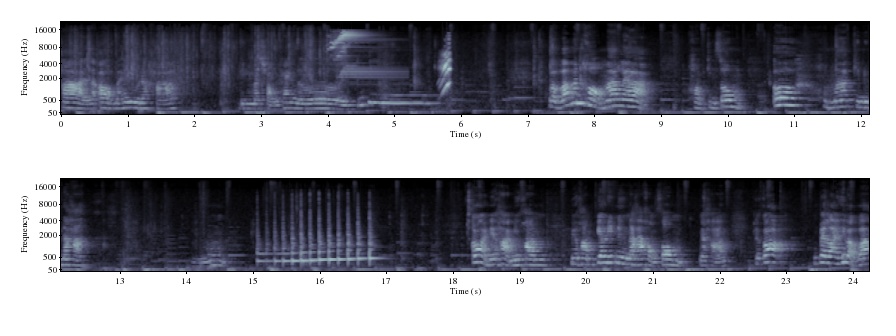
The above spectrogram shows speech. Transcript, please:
ค่ะเดี๋ยวเราเอาออกมาให้ดูนะคะ ดึงมาสองแท่งเลยแบบว่ามันหอมมากเลยอะหอมกลิ่นส้ม เออหอมมากกินดูนะคะอืมอร่อยดีค่ะ มีความมีความเปรี้ยวนิดนึงนะคะ ของส้มนะคะ แล้วก็เป็นอะไรที่แบบว่า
